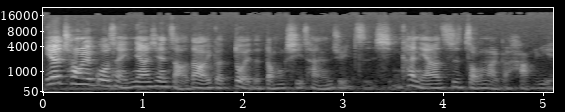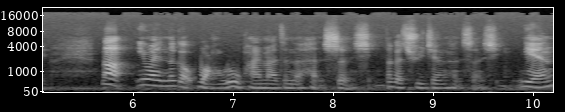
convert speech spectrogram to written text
因为创业过程一定要先找到一个对的东西才能去执行，看你要是走哪个行业。那因为那个网络拍卖真的很盛行，那个区间很盛行，连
